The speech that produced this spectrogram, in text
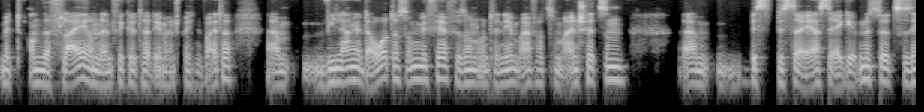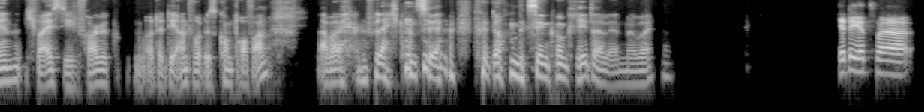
mit on the fly und entwickelt da dementsprechend weiter. Ähm, wie lange dauert das ungefähr für so ein Unternehmen einfach zum Einschätzen? Ähm, bis, bis da erste Ergebnisse zu sehen? Ich weiß, die Frage oder die Antwort ist, kommt drauf an, aber vielleicht kannst du ja doch ein bisschen konkreter werden dabei. Ich hätte jetzt mal,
